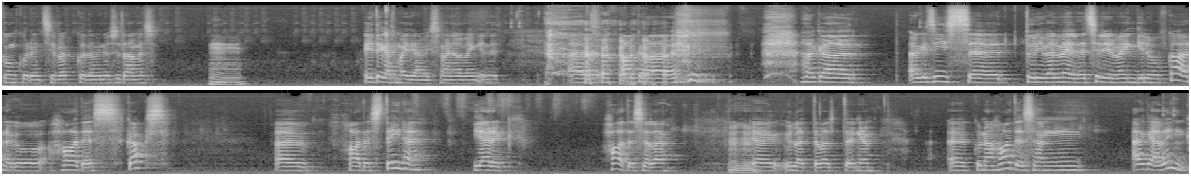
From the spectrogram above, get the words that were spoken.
konkurentsi pakkuda minu südames. Mm.. ei, tegelikult ma ei tea, miks ma ei ole mänginud neid. Äh, aga aga, aga siis äh, tuli veel meelde, et selline mäng ilmub ka nagu Hades kaks. Äh,. Hades teine, järg Hadesele Mm mm. -hmm. üllatavalt on ju. kuna Hades on äge mäng,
